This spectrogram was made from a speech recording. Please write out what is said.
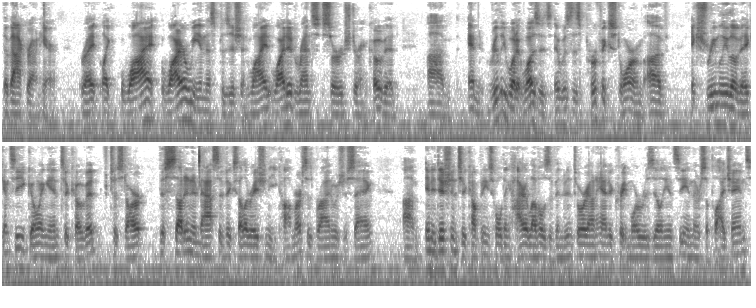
the background here, right? Like, why why are we in this position? Why why did rents surge during COVID? Um, and really, what it was is it was this perfect storm of extremely low vacancy going into COVID to start, this sudden and massive acceleration in e-commerce, as Brian was just saying, Um, in addition to companies holding higher levels of inventory on hand to create more resiliency in their supply chains,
